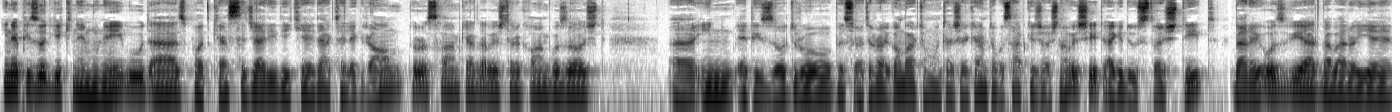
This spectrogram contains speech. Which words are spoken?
این اپیزود یک نمونه ای بود از پادکست جدیدی که در تلگرام درست خواهم کرد و به اشتراک خواهم گذاشت. این اپیزود رو به صورت رایگان براتون منتشر کردم تا با سبکش آشنا بشید. اگه دوست داشتید برای عضویت و برای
